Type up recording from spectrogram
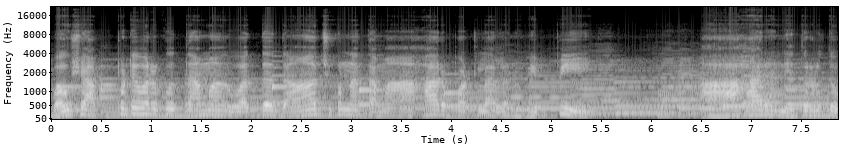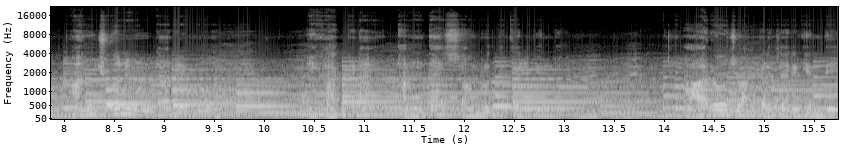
బహుశా అప్పటి వరకు తమ వద్ద దాచుకున్న తమ ఆహార పొట్లాలను విప్పి ఆ ఆహారాన్ని ఇతరులతో పంచుకొని ఉంటారేమో. ఇక అక్కడ అంతా సమృద్ధి కలిగింది ఆ రోజు అక్కడ జరిగింది.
